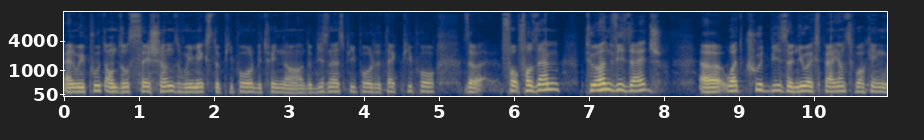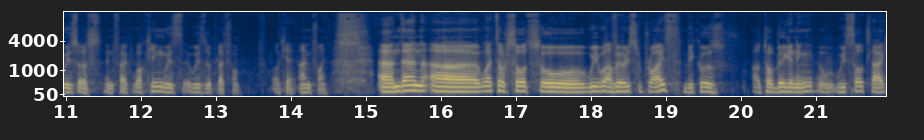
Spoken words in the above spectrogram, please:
and we put on those sessions, we mix the people between uh, the business people, the tech people, the, for, for them, to envisage uh, what could be the new experience working with us, in fact, working with, with the platform. Okay, I'm fine. And then uh, what also, so we were very surprised because at the beginning, we thought like,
